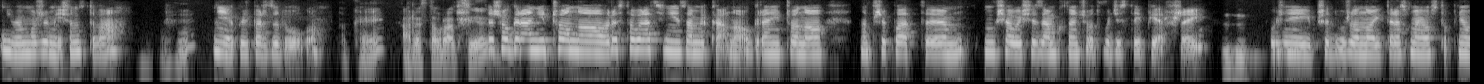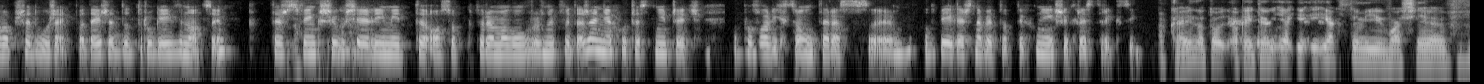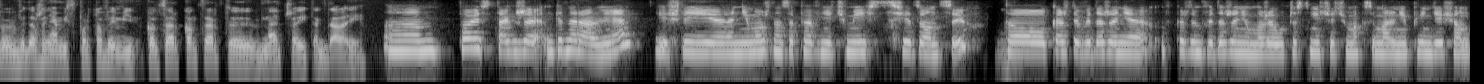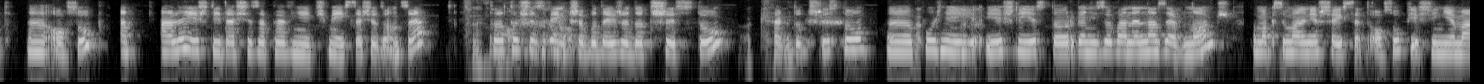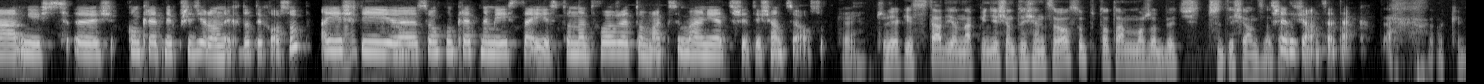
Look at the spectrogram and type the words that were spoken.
nie wiem, może miesiąc, dwa. Mhm. Nie jakoś bardzo długo. Okej, okay. a restauracje? Też ograniczono, restauracji nie zamykano, ograniczono na przykład um, musiały się zamknąć o 21, mhm. później przedłużono i teraz mają stopniowo przedłużać bodajże do drugiej w nocy. Też zwiększył się limit osób, które mogą w różnych wydarzeniach uczestniczyć, bo powoli chcą teraz y, odbiegać nawet od tych mniejszych restrykcji. Okej, okay, no to okej, okay, jak, jak z tymi właśnie wydarzeniami sportowymi? Koncert, koncerty, mecze i tak dalej? To jest tak, że generalnie, jeśli nie można zapewnić miejsc siedzących, to mhm. każde wydarzenie, w każdym wydarzeniu może uczestniczyć maksymalnie 50 y, osób, a ale jeśli da się zapewnić miejsca siedzące, to to się zwiększa bodajże do 300. Okay. Tak, do 300. E, później, jeśli jest to organizowane na zewnątrz, to maksymalnie 600 osób, jeśli nie ma miejsc e, konkretnych przydzielonych do tych osób, a jeśli e, są konkretne miejsca i jest to na dworze, to maksymalnie 3000 osób. Okay. Czyli jak jest stadion na 50 tysięcy osób, to tam może być 3000. 3000, tak. tak. Okej.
